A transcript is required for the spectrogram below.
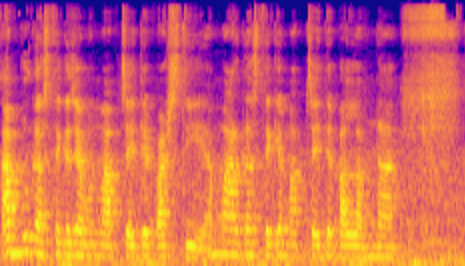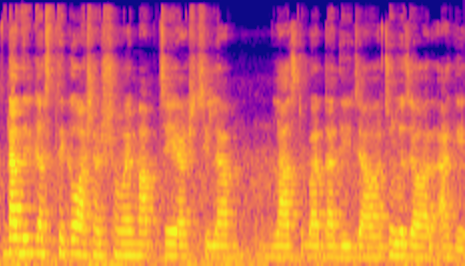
আব্বুর কাছ থেকে যেমন মাপ চাইতে পারছি, মার কাছ থেকে মাপ চাইতে পারলাম না। দাদির কাছ থেকেও আসার সময় মাপ চেয়ে আসছিলাম লাস্ট বার দাদি যাওয়া, চলে যাওয়ার আগে।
